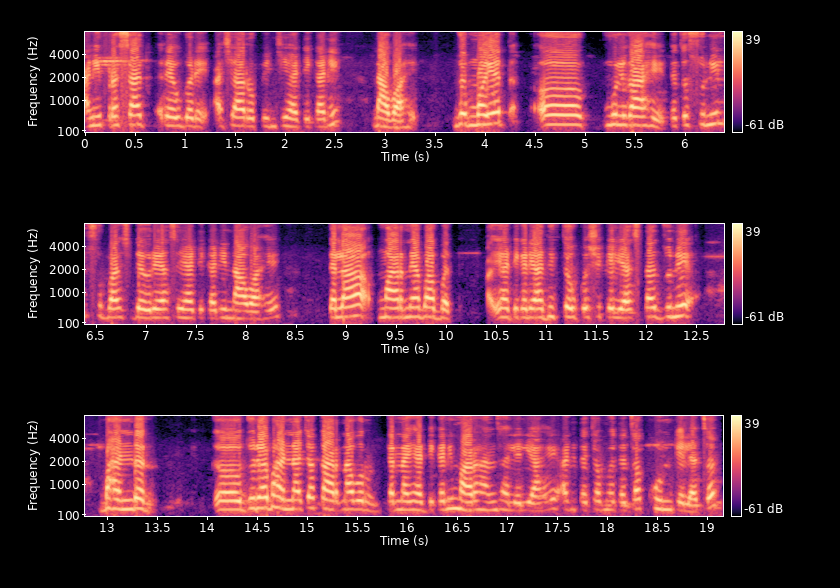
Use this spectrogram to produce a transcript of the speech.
आणि प्रसाद रेवगडे अशा आरोपींची या ठिकाणी नाव आहे जो मयत मुलगा आहे त्याचं सुनील सुभाष देवरे असं या ठिकाणी नाव आहे. त्याला मारण्याबाबत या ठिकाणी अधिक चौकशी केली असता जुने भांडण जुन्या भांडणाच्या कारणावरून त्यांना या ठिकाणी मारहाण झालेली आहे आणि त्याच्यामुळे त्याचा खून केल्याचं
